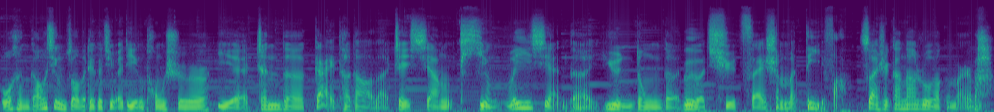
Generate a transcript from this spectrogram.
我很高兴做了这个决定，同时也真的 get 到了这项挺危险的运动的乐趣在什么地方，算是刚刚入了个门吧。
